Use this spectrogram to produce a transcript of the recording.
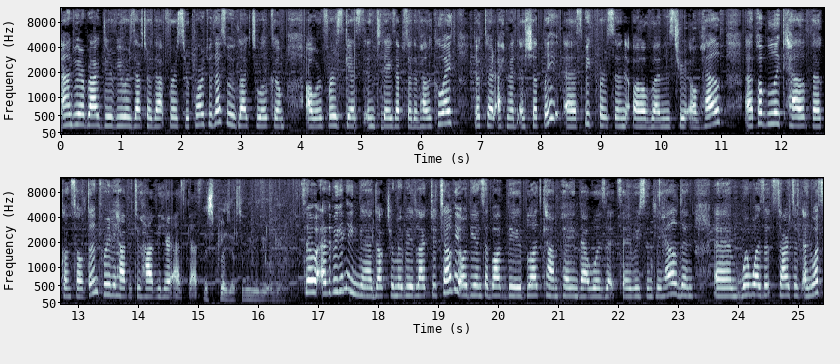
And we are back, dear viewers, after that first report. With us, we would like to welcome our first guest in today's episode of Health Kuwait, Dr. Ahmed Al-Shatti, a speakperson of uh, Ministry of Health, a public health uh, consultant. Really happy to have you here as guest. It's a pleasure to be with you again. So at the beginning, uh, Doctor, maybe you'd like to tell the audience about the blood campaign that was, let's say, recently held and um, when was it started and what's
